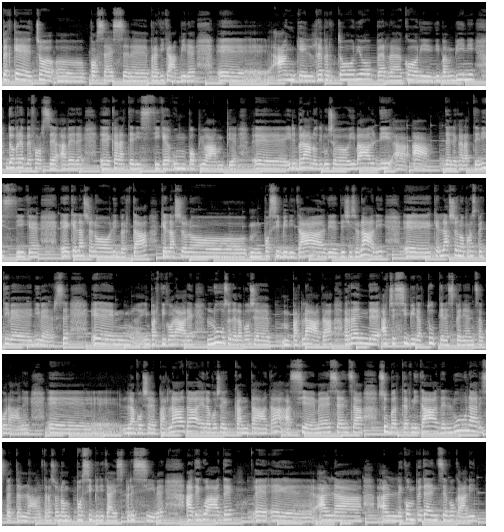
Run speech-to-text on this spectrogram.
perché ciò eh, possa essere praticabile eh, anche il repertorio per cori di bambini dovrebbe forse avere eh, caratteristiche un po' più ampie eh, il brano di Lucio Ivaldi ha, ha delle caratteristiche eh, che lasciano libertà, che lasciano mh, possibilità de- decisionali, eh, che lasciano prospettive diverse. E mh, in particolare l'uso della voce mh, parlata rende accessibile a tutti l'esperienza corale, eh, la voce parlata e la voce cantata assieme senza subalternità dell'una rispetto rispetto all'altra, sono possibilità espressive adeguate eh, eh, alla, alle competenze vocali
